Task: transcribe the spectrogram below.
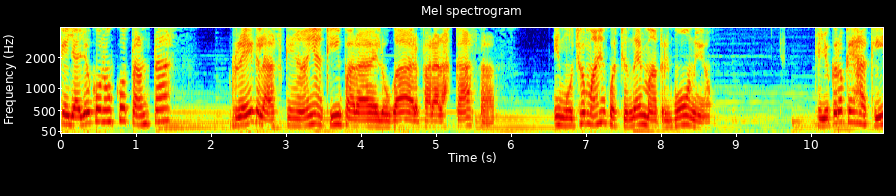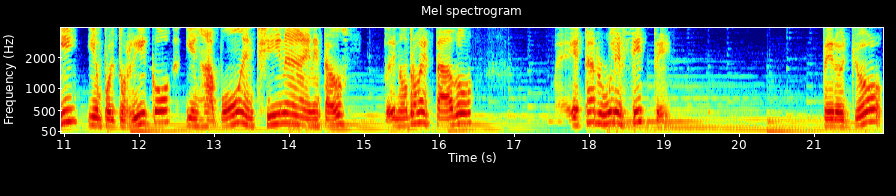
que ya yo conozco tantas reglas que hay aquí para el hogar, para las casas y mucho más en cuestión del matrimonio. Que yo creo que es aquí y en Puerto Rico y en Japón, en China, en Estados, en otros estados, esta rule existe. Pero yo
